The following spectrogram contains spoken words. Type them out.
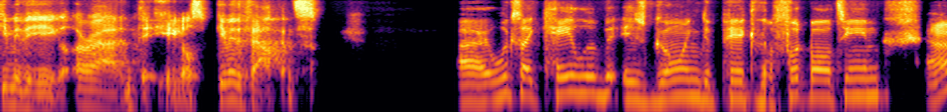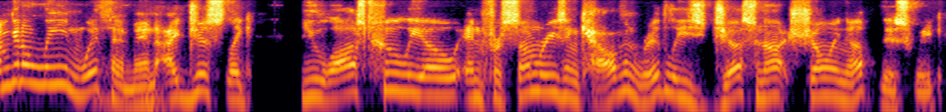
Give me the Eagle or uh, the Eagles. Give me the Falcons. Uh, it looks like Caleb is going to pick the football team, and I'm going to lean with him. And I just like you lost Julio, and for some reason, Calvin Ridley's just not showing up this week.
